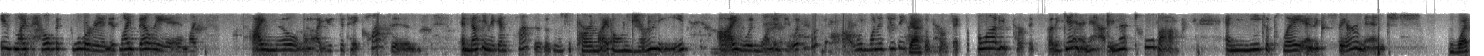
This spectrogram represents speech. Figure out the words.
is my pelvic floor in? Is my belly in? Like, I know when I used to take classes, and nothing against classes, this is just part of my own journey. I would want to do it perfect. I would want to do the yes. yoga perfect, the Pilates perfect. But again, having that toolbox and you need to play and experiment. What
